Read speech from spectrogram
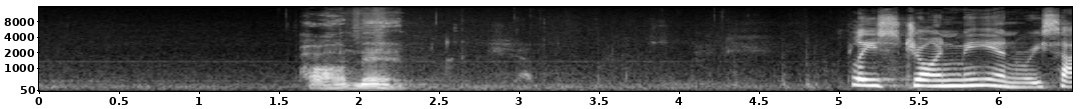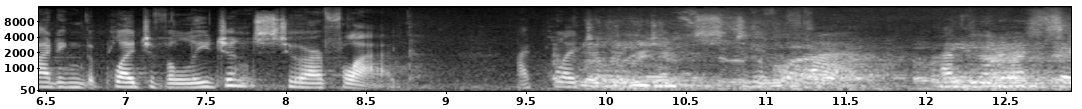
Amen. Please join me in reciting the Pledge of Allegiance to our flag. I pledge allegiance to the flag of the United States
